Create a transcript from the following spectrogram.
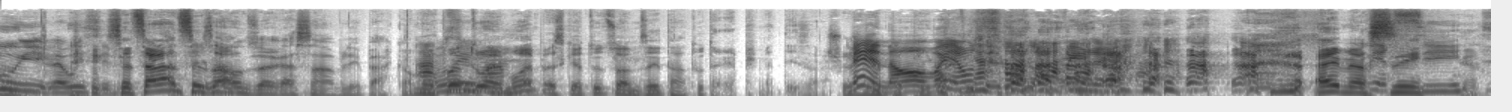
Oui, ben oui, c'est Cette salade. César nous a rassemblés, par contre. Ah Mais pas oui, toi et moi, parce que toi, tu vas me dire tantôt, tu aurais pu mettre des anchois. Mais pas non, voyons, c'est ça la pire. Hey, merci. Merci.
